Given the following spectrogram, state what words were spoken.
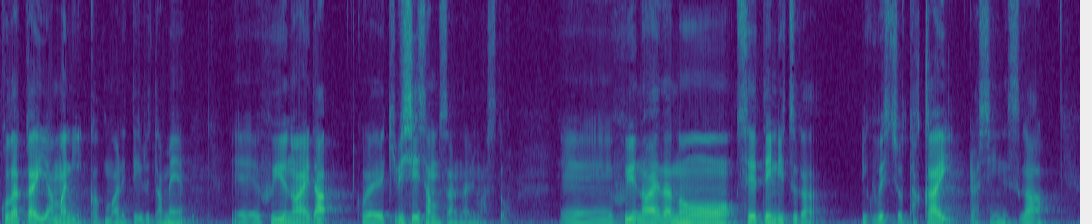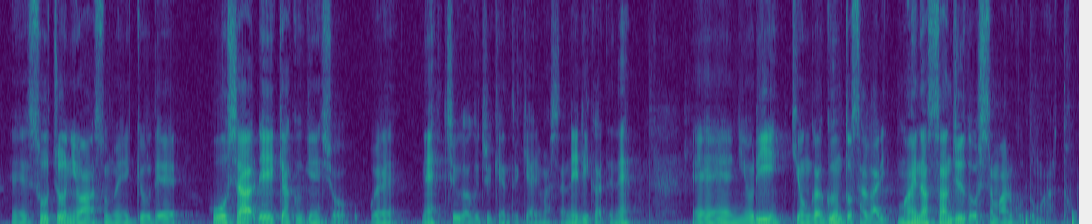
小高い山に囲まれているため、えー、冬の間これ厳しい寒さになりますと、えー、冬の間の晴天率が陸別町高いらしいんですが、え早朝にはその影響で放射冷却現象これね中学受験の時ありましたね理科でね、えにより気温がぐんと下がりマイナス30度を下回ることもあると。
